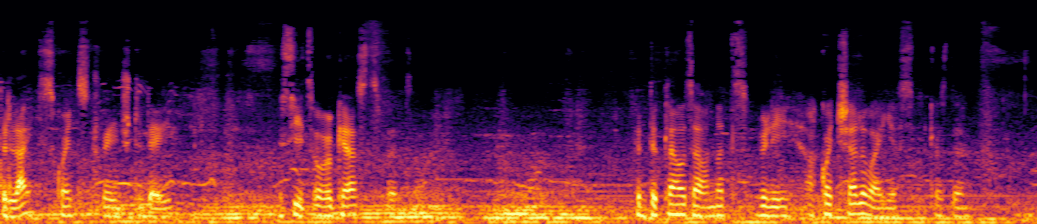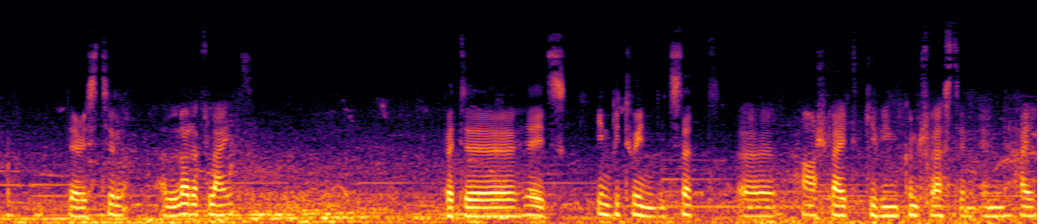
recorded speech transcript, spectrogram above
The light is quite strange today. You see it's overcast, but uh, but the clouds are not really are quite shallow, I guess, because the there is still a lot of light. But uh, yeah, it's in between. It's not uh, harsh light giving contrast and, and high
